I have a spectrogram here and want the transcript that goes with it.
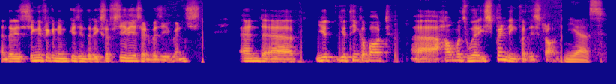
And there is significant increase in the risk of serious adverse events. And uh, you you think about uh, how much we're spending for this drug Yes.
